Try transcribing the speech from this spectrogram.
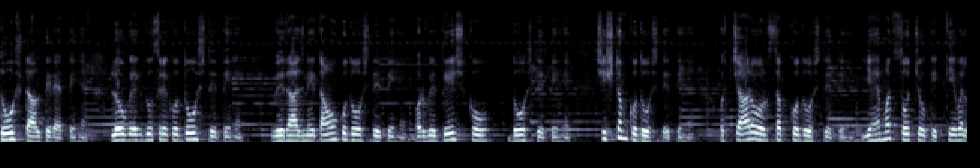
दोष डालते रहते हैं। लोग एक दूसरे को दोष देते हैं। वे राजनेताओं को दोष देते हैं और वे देश को दोष देते हैं, सिस्टम को दोष देते हैं। और चारों ओर सबको दोष देते हैं। यह मत सोचो कि केवल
